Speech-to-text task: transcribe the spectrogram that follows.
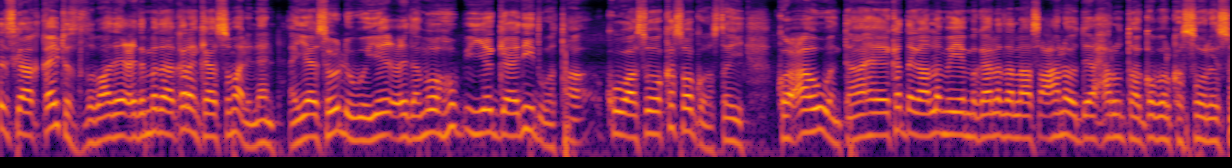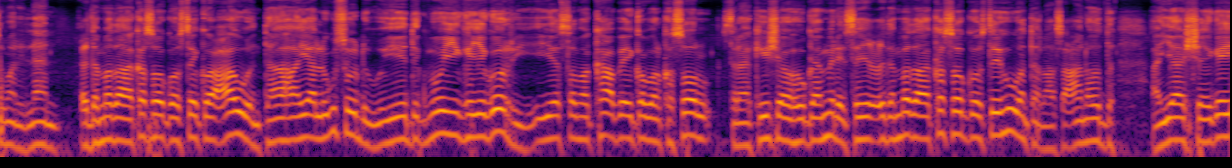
taliska qaybta toddobaad ee ciidamada qaranka somalilan ayaa soo dhoweeyey ciidamo hub iyo gaadiid wata kuwaas oo ka soo goostay kooxaha huwanta ah ee ka dagaalamaya magaalada laascaanood ee xarunta gobolka sool ee somalilan ciidamada ka soo goostay kooxaha huwanta ah ayaa lagu soo dhoweeyey degmooyinka yagoori iyo samakaab ee gobolka sool. Saraakiisha hogaaminaysay ciidamada ka soo goostay huwanta laascaanood ayaa sheegay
